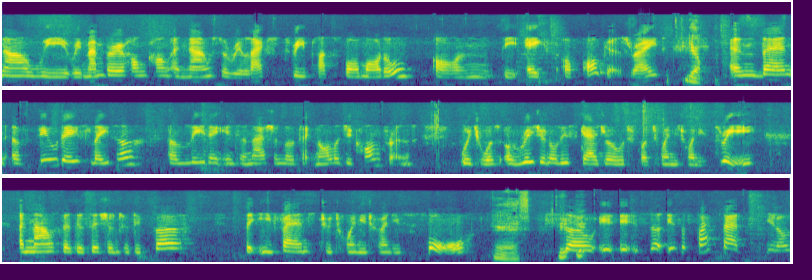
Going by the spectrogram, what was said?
now we remember Hong Kong announced a relaxed three plus four model on the eighth of August, right? Yep. And then a few days later, a leading international technology conference, which was originally scheduled for 2023, announced the decision to defer the event to 2024. Yes. So it, it's, a, it's a fact that, you know,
